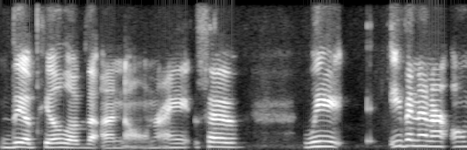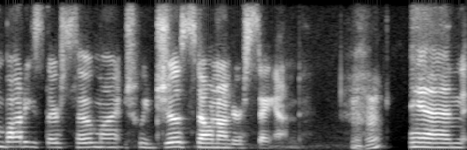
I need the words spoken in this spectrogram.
the appeal of the unknown, right? So we even in our own bodies there's so much we just don't understand. Mm-hmm. And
